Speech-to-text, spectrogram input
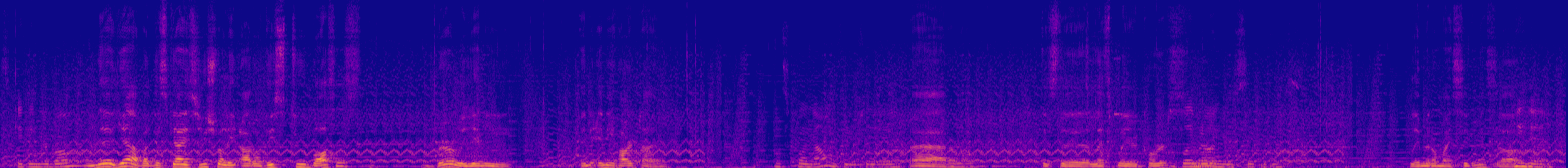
it's kicking your bum. ne- yeah, but this guy's usually out of these two bosses, barely any, any, any hard time. What's going on with you today? I don't know. It's the Let's Player course. Blame it on your sickness. Blame it on my sickness? Oh.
